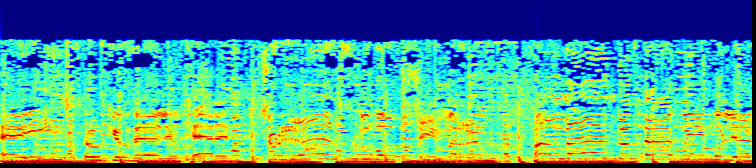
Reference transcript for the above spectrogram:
é isto que o velho quer. Churrasco, bom chimarrão, fandango, trago e mulher.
